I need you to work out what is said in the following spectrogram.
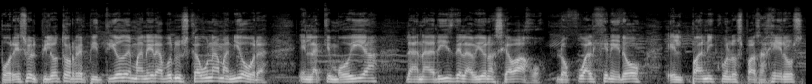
Por eso el piloto repitió de manera brusca una maniobra en la que movía la nariz del avión hacia abajo, lo cual generó el pánico en los pasajeros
